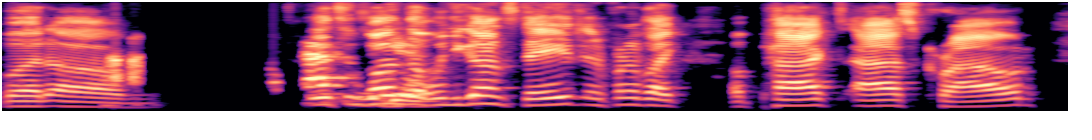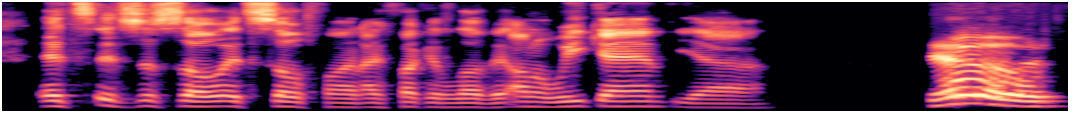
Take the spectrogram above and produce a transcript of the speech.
But um, it's Passes fun again. though when you get on stage in front of like a packed ass crowd. It's it's just so it's so fun. I fucking love it on a weekend. Yeah. Dude,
